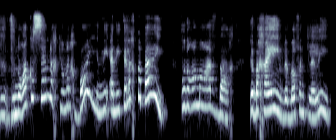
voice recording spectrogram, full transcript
והוא נורא קוסם לך, כי הוא אומר לך בואי, אני, אני אתן לך את הבית, והוא נורא מאוהב בך, ובחיים, ובאופן כללי,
